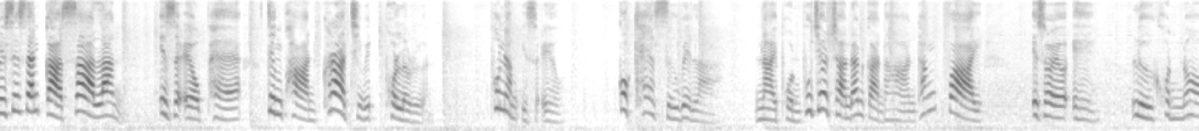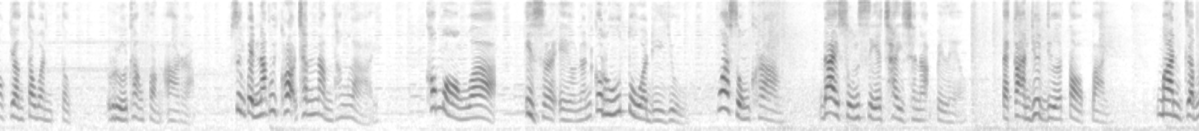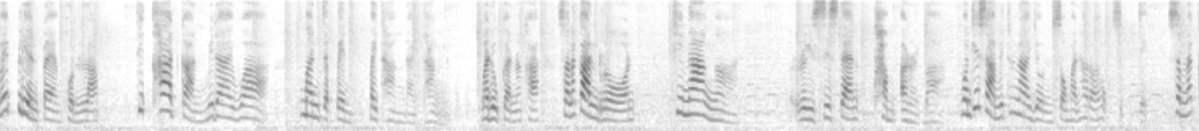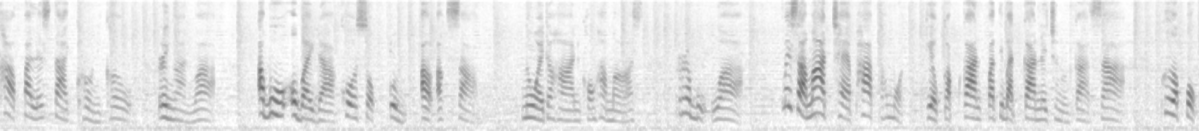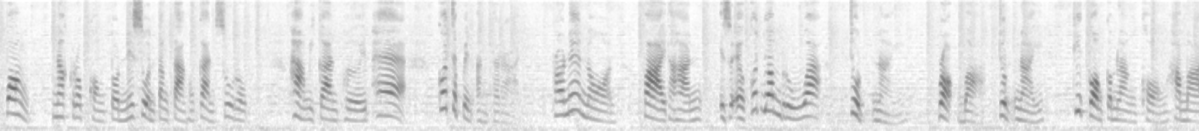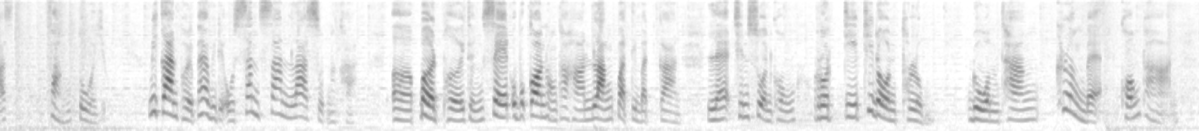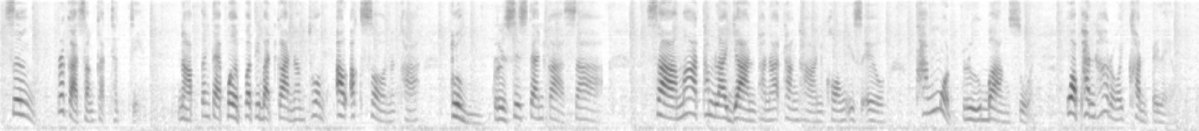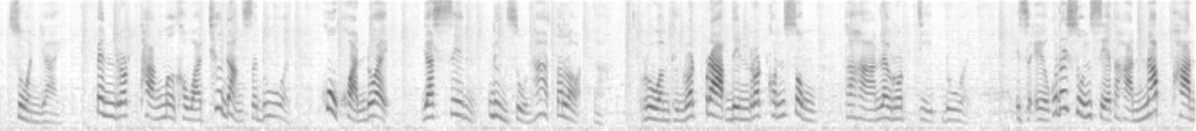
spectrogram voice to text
Resistance กาซาลั่น อิสราเอลแพ้จึงผ่านฆ่าชีวิตพลเรือน ผู้นำอิสราเอล ก็แค่ซื้อเวลา นายพลผู้เชี่ยวชาญด้านการทหารทั้งฝ่ายอิสราเอลเอง หรือคนนอกอย่างตะวันตก หรือทางฝั่งอาหรับ ซึ่งเป็นนักวิเคราะห์ชั้นนำทั้งหลาย เขามองว่าอิสราเอลนั้นก็รู้ตัวดีอยู่ ว่าสงครามได้สูญเสียชัยชนะไปแล้ว แต่การยืดเยื้อต่อไป มันจะไม่เปลี่ยนแปลงผลลัพธ์ที่คาดการณ์ไม่ได้ว่ามันจะเป็นไปทางใดทางหนึ่งมาดูกันนะคะสถานการณ์ร้อนที่หน้างาน Resistance ทำอะไรบ้าง วันที่ 3 มิถุนายน 2567 สำนักข่าว Palestine Chronicle รายงานว่า อบูโอไบดาโคศกกลุ่มอัลอักซามหน่วยทหารของฮามาส ระบุว่าไม่สามารถแชร์ภาพทั้งหมดเกี่ยวกับการปฏิบัติการในฉนวนกาซา พื่อปกป้องนักรบของตนในส่วนต่างๆ ของการสู้รบ หากมีการเผยแพร่ก็จะเป็นอันตราย เพราะแน่นอนฝ่ายทหารอิสราเอลก็ย่อมรู้ว่า จุดไหน เปราะบางจุดไหนที่กองกำลังของฮามาสฝังตัวอยู่ มีการเผยแพร่วิดีโอสั้นๆ ล่าสุดนะคะเเปิดเผยถึงเศษอุปกรณ์ของทหารหลังปฏิบัติการ และชิ้นส่วนของรถจี๊ปที่โดนถล่มรวมทั้ง รื่องแบบของทหาร ซึ่งประกาศสังกัดชัดเจน นับตั้งแต่เปิดปฏิบัติการน้ำท่วมอัลอักซอนะคะ กลุ่ม Resistance Gaza สามารถทำลายยานพาหนะทางทหารของอิสราเอลทั้งหมดหรือบางส่วนกว่า 1,500 คันไปแล้ว ส่วนใหญ่เป็นรถถังเมอร์ควาชื่อดังซะด้วย คู่ขวัญด้วยยัสซิน 105 ตลอดงานรวมถึงรถปราบดินรถขนส่งทหารและรถจีบด้วย อิสราเอลก็ได้สูญเสียทหารนับพัน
